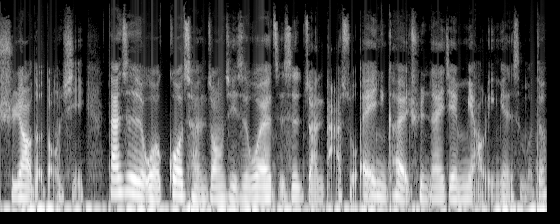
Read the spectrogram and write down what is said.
需要的东西，但是我过程中其实我也只是转达说，哎，你可以去那间庙里面什么的。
